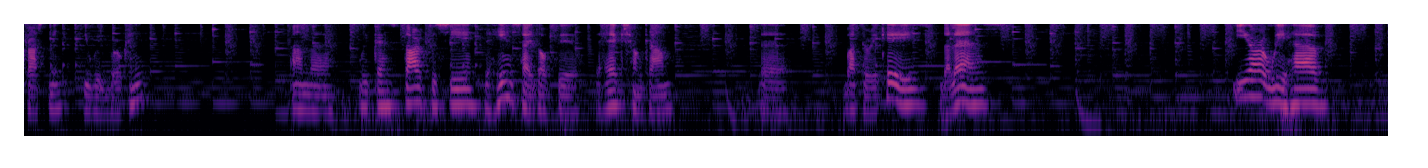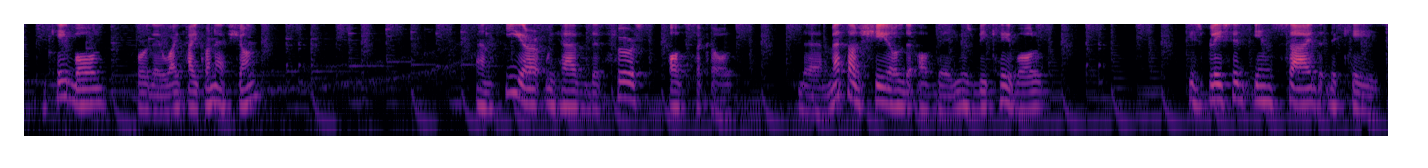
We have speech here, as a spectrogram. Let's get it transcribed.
trust me, you will broken it. And uh, we can start to see the inside of the, the action cam, the battery case, the lens. Here we have cable for the Wi-Fi connection and here we have the first obstacle. The metal shield of the USB cable is placed inside the case.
